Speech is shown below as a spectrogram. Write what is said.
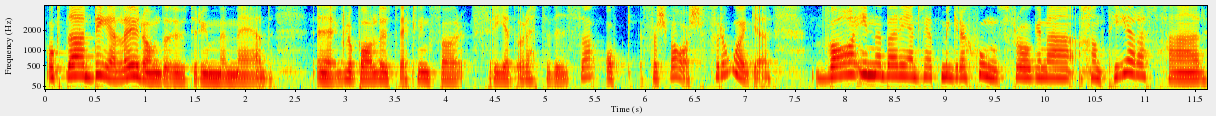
Och där delar ju de då utrymme med eh, global utveckling för fred och rättvisa och försvarsfrågor. Vad innebär egentligen att migrationsfrågorna hanteras här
